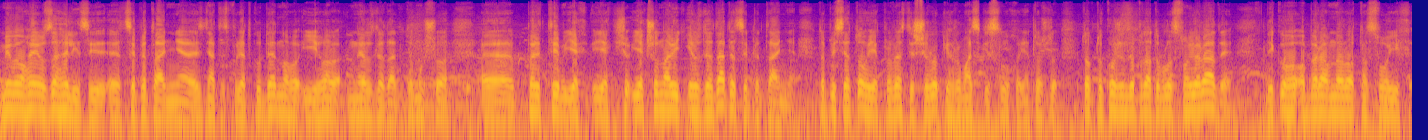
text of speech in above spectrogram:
Ми вимагаємо взагалі це, це питання зняти з порядку денного і його не розглядати, тому що е, перед тим, як, якщо, якщо навіть і розглядати це питання, то після того, як провести широкі громадські слухання, то, що- тобто кожен депутат обласної ради, якого обирав народ на своїх е,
